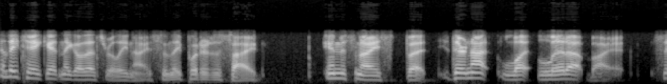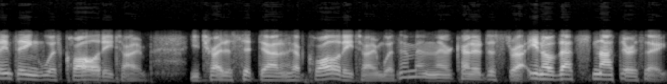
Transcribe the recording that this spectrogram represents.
and they take it and they go, "That's really nice," and they put it aside, and it's nice, but they're not lit, up by it. Same thing with quality time. You try to sit down and have quality time with them, and they're kind of distracted. You know, that's not their thing.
